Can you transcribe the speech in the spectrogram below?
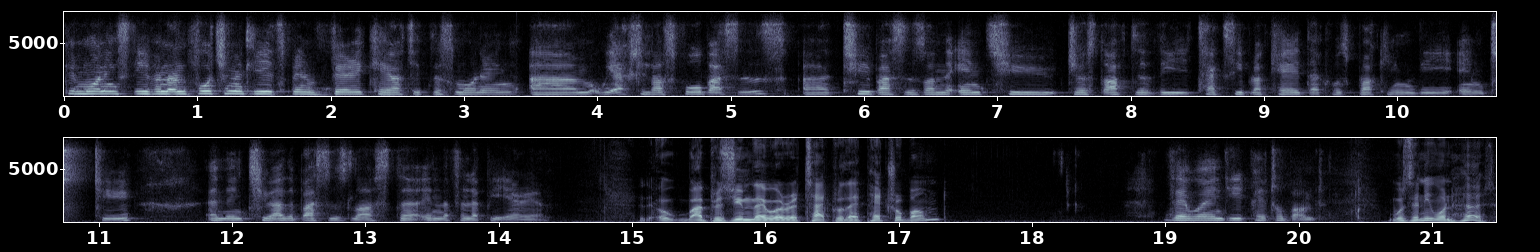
Good morning, Stephen. Unfortunately, it's been very chaotic this morning. Um, we actually lost four buses, uh, two buses on the N2 just after the taxi blockade that was blocking the N2, and then two other buses lost uh, in the Philippi area. I presume they were attacked. Were they petrol bombed? They were indeed petrol bombed. Was anyone hurt?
